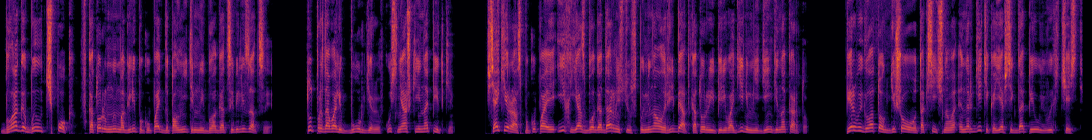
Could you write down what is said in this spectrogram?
Благо был чпок, в котором мы могли покупать дополнительные блага цивилизации. Тут продавали бургеры, вкусняшки и напитки. Всякий раз, покупая их, я с благодарностью вспоминал ребят, которые переводили мне деньги на карту. Первый глоток дешевого токсичного энергетика я всегда пил в их честь.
